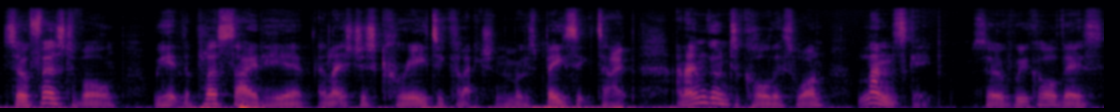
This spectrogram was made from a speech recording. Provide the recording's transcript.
So first of all, we hit the plus side here and let's just create a collection, the most basic type. And I'm going to call this one landscape. So if we call this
